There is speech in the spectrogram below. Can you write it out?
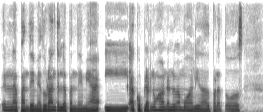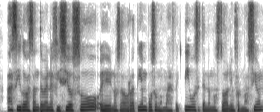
en la pandemia, durante la pandemia y acoplarnos a una nueva modalidad para todos ha sido bastante beneficioso, eh, nos ahorra tiempo, somos más efectivos y tenemos toda la información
